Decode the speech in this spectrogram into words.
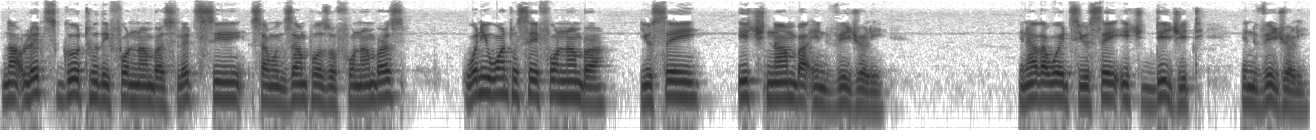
Now let's go to the phone numbers. Let's see some examples of phone numbers. When you want to say phone number, you say each number individually. In other words, you say each digit individually.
